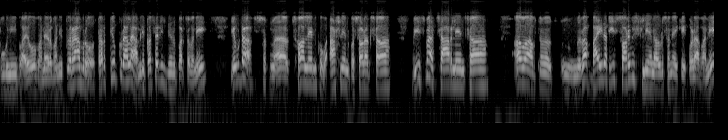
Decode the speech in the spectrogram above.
पुग्ने भयो भनेर भने त्यो राम्रो हो। तर त्यो कुरालाई हामीले कसरी लिनुपर्छ भने एउटा छ लेनको आठ लेनको सडक छ बिचमा चार लेन छ अब र बाहिर चाहिँ सर्भिस लेनहरू छन् एक एकवटा भने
